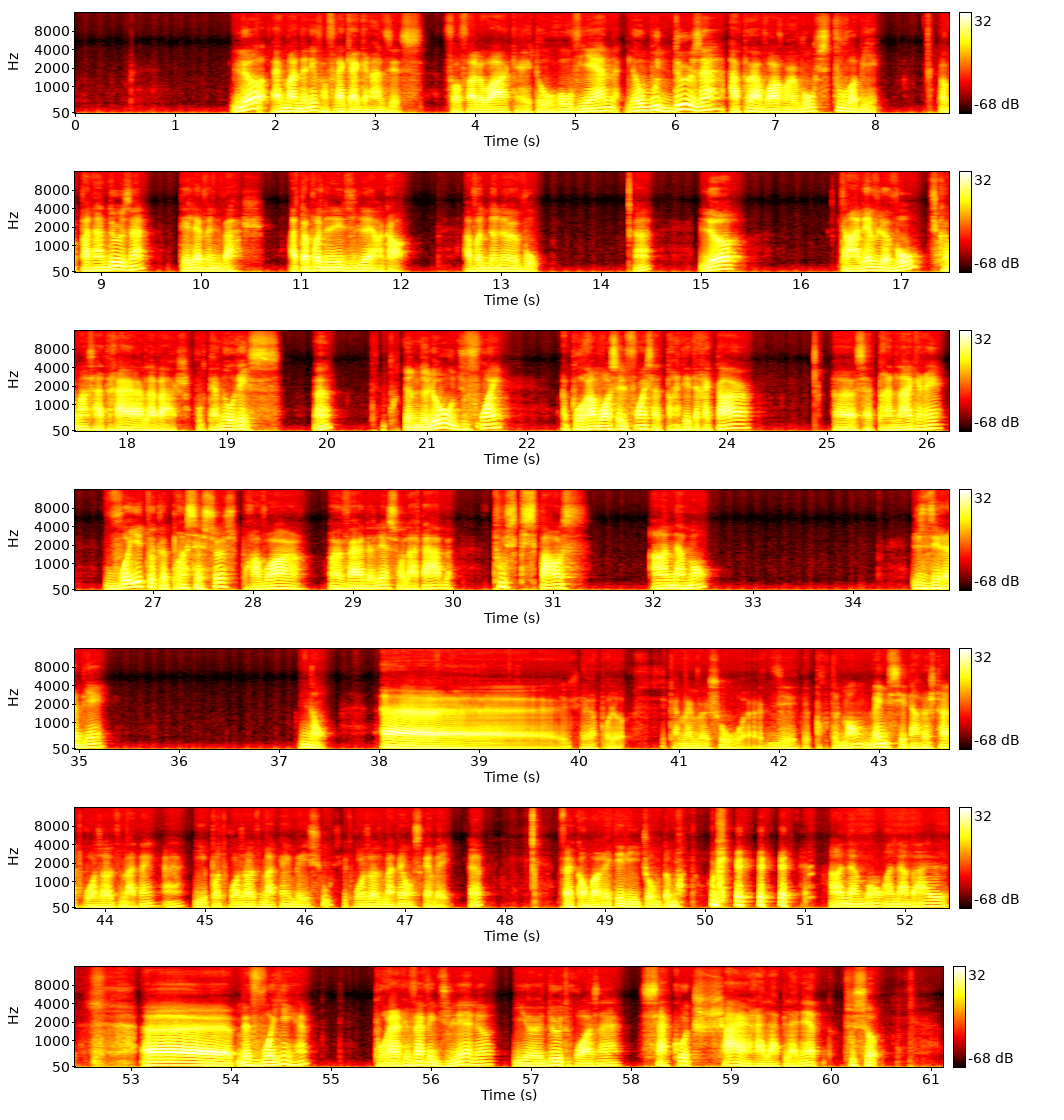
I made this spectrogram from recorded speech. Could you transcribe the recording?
là, à un moment donné, il va falloir qu'elle grandisse. Il va falloir qu'un taureau vienne. Là, au bout de deux ans, elle peut avoir un veau si tout va bien. Donc, pendant deux ans, tu élèves une vache. Elle ne t'a pas donné du lait encore. Elle va te donner un veau. Hein? Là, tu enlèves le veau, tu commences à traire la vache. Il faut que tu la nourrisses. Hein? faut que tu donnes de l'eau, du foin. Pour ramasser le foin, ça te prend tes tracteurs. ça te prend de l'engrais. Vous voyez tout le processus pour avoir un verre de lait sur la table, tout ce qui se passe en amont. Je dirais bien non. Euh, je dirais pas là. C'est quand même un show euh, pour tout le monde, même s'il est enregistré à 3 h du matin. Hein? Il n'est pas 3 h du matin, ben sous. C'est 3 h du matin, on se réveille. Hein? Fait qu'on va arrêter les jokes de mon en amont, en aval. Euh, mais vous voyez, hein, pour arriver avec du lait, là, il y a 2-3 ans, ça coûte cher à la planète, tout ça.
